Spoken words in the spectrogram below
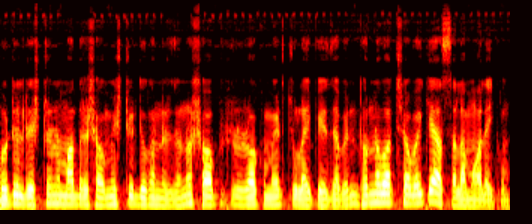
হোটেল রেস্টুরেন্ট মাদ্রাসা ও মিষ্টির দোকানের জন্য সব রকমের চুলাই পেয়ে যাবেন। ধন্যবাদ সবাইকে, আসসালামু আলাইকুম।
